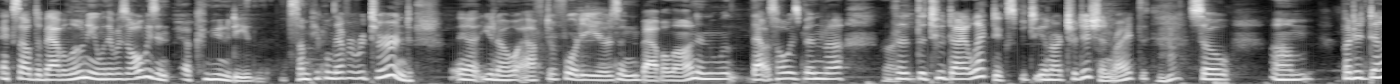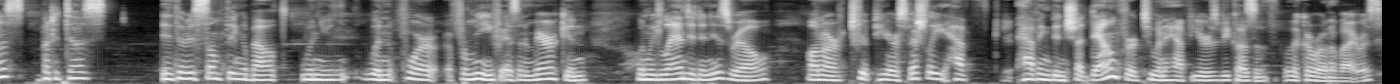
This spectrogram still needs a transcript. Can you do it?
exiled to Babylonia, well, there was always an, a community. Some people never returned, uh, you know, after 40 years in Babylon. And that was always been the, the, the two dialectics in our tradition, right? So, um, but it does, but it does, eh, there is something about when you, when for, for me, as an American, when we landed in Israel on our trip here, especially have, having been shut down for two and a half years because of the coronavirus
